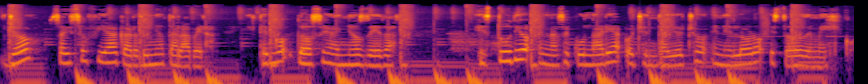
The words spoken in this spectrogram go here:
Yo soy Sofía Garduño Talavera y tengo 12 años de edad. Estudio en la secundaria 88 en el Oro, Estado de México.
